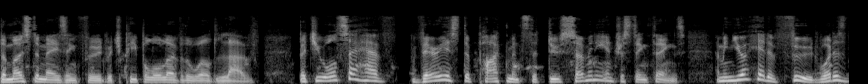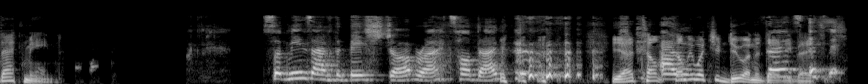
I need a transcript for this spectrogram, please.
the most amazing food, which people all over the world love. But you also have various departments that do so many interesting things. I mean, you're head of food. What does that mean? So it means I have the best job, right? Tell Doug. yeah, tell, um, tell me um, what you do on a daily so basis. It's,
